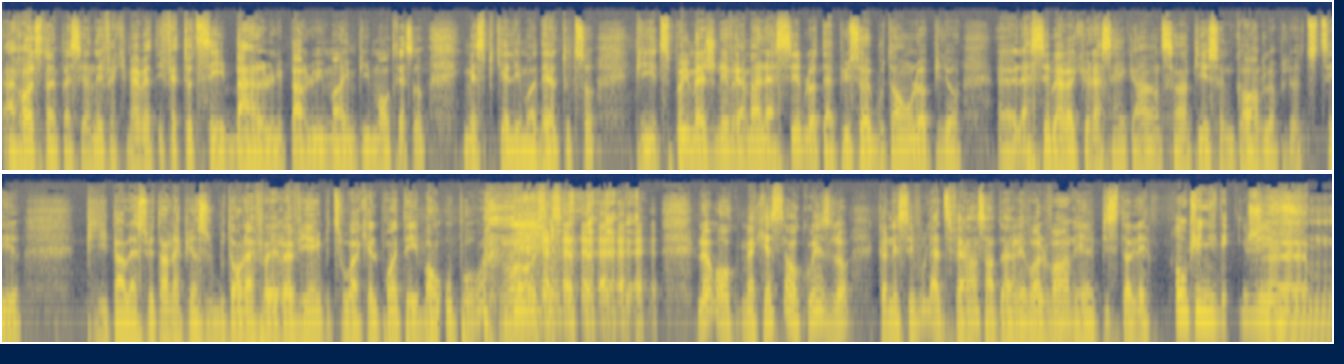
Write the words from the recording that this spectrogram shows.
Harold, c'est un passionné, fait qu'il m'avait. Il fait toutes ses balles lui, par lui-même, puis il montrait ça. Il m'expliquait les modèles, tout ça. Puis tu peux imaginer vraiment la cible, là, t'appuies sur un bouton, là, puis là, euh, la cible, elle recule à 50, 100 pieds sur une corde, là, puis là, tu tires. Puis par la suite, en appuyant sur le bouton, la feuille revient, puis tu vois à quel point tu es bon ou pas. Ouais, ça. là, ma question quiz, là, connaissez-vous la différence entre un revolver et un pistolet? Aucune idée. Euh,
